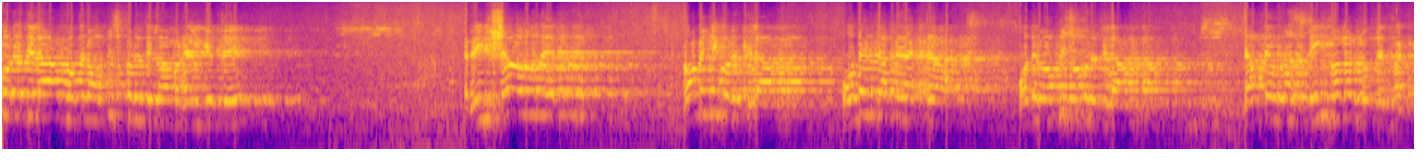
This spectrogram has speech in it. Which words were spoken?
করে দিলাম, ওদের অফিস করে দিলাম রেলগেটে রিক্সাওয়ালাদের কমিটি করে ওদের যাতে একটা, ওদের অফিস করে দিলাম, যাতে ওরা শৃঙ্খলার মধ্যে থাকে।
